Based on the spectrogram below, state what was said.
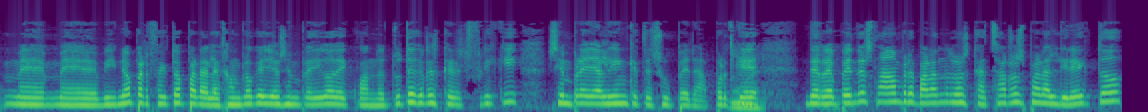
me, me vino perfecto para el ejemplo que yo siempre digo de cuando tú te crees que eres friki, siempre hay alguien que te supera. Porque Mm. de repente estaban preparando los cacharros para el directo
